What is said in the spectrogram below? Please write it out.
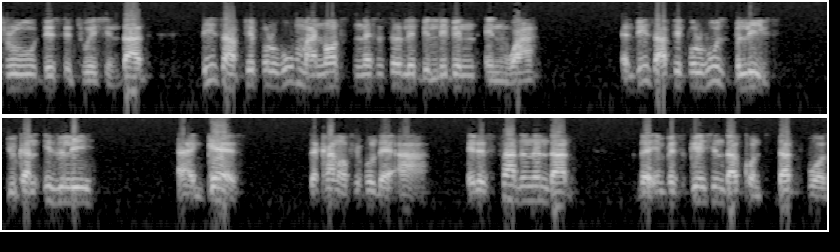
through this situation that these are people who might not necessarily be living in war and these are people whose beliefs you can easily uh, guess the kind of people they are. It is saddening that the investigation that con- that was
